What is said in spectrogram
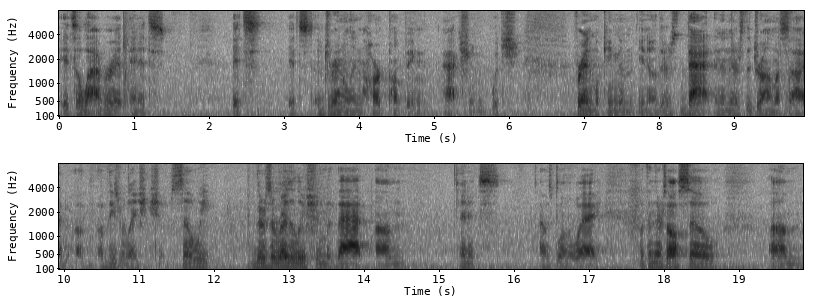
it's elaborate and it's it's it's adrenaline, heart pumping action, which for Animal Kingdom, you know, there's that, and then there's the drama side of, of these relationships. So we there's a resolution with that, um, and it's I was blown away. But then there's also um,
